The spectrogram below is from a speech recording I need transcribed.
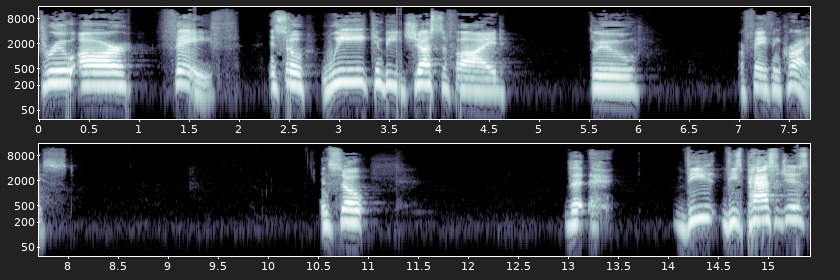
through our faith. And so we can be justified through our faith in Christ. And so the, the, these passages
